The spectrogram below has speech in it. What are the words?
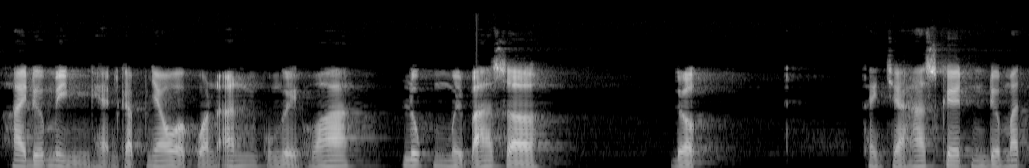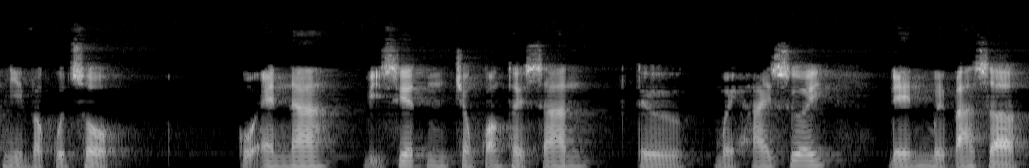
Hai đứa mình hẹn gặp nhau ở quán ăn của người Hoa Lúc 13 giờ Được Thành tra Haskett đưa mắt nhìn vào cuốn sổ Cô Anna bị giết trong quãng thời gian Từ 12 rưỡi đến 13 giờ.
